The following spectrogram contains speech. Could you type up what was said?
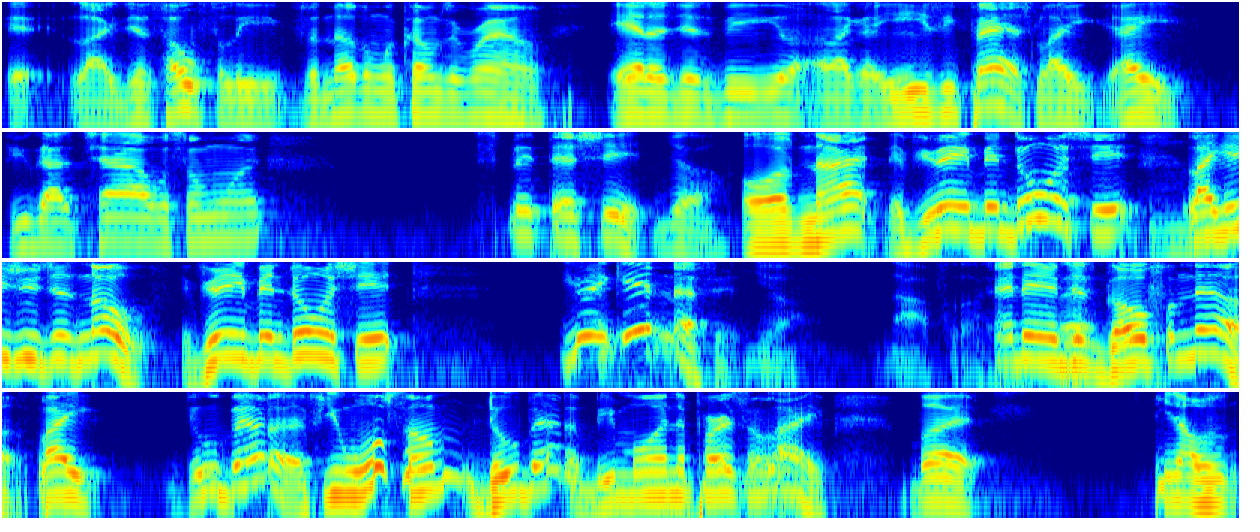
it, like just hopefully if another one comes around, it'll just be like an easy pass. Like, hey, if you got a child with someone, split that shit. Yeah. Or if not, if you ain't been doing shit, Mm-hmm. like you should just know, if you ain't been doing shit, you ain't getting nothing. Yeah. Nah. And then just go from there. Like, do better. If you want something, do better. Be more in the person's life. But, you know,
